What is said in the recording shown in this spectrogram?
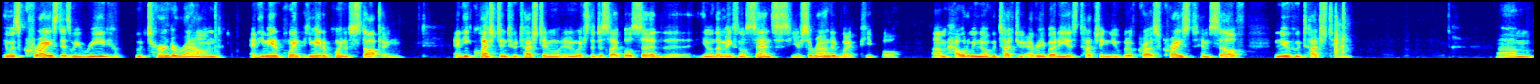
It was Christ, as we read, who, who turned around and he made a point. He made a point of stopping, and he questioned who touched him. In which the disciples said, "You know, that makes no sense. You're surrounded by people. Um, how would we know who touched you? Everybody is touching you." But of course, Christ Himself knew who touched him. Um,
